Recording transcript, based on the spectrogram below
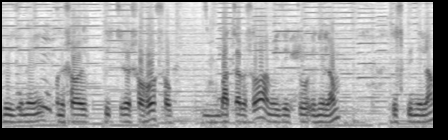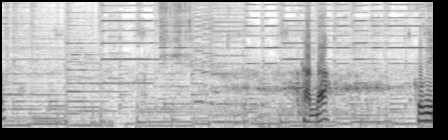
দুইজনেই মানে সবাই পিকচারে সহ সব বাচ্চারা সহ আমি যে একটু ই নিলাম স্পি নিলাম। ঠান্ডা। খুবই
